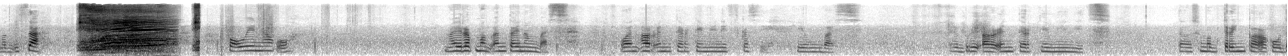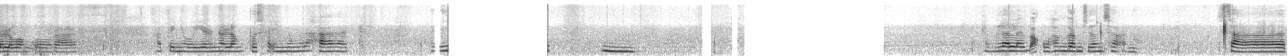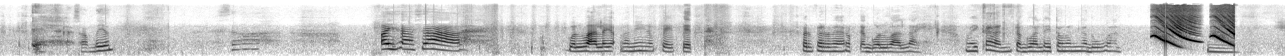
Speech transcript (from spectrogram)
Mag-isa. Pauwi na ako. Mahirap mag-antay ng bus. 1 hour and 30 minutes kasi yung bus. Every hour and 30 minutes. Tapos mag-train pa ako dalawang oras. Happy New Year na lang po sa inyong lahat. Hmm. Nagla-live ako hanggang dyan sa ano sa eh saan ba yun? Sa ay sa sa Gwalwalay na nino pepet. Perpermerok ta gwalwalay. May kan tagwalay taman nga duwan. Hmm.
